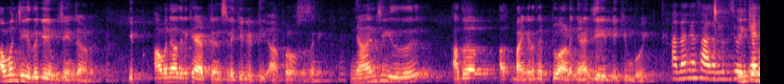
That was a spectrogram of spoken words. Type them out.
അവൻ ചെയ്ത ഗെയിം ചേഞ്ച് ആണ്. അവന് അതിന് ക്യാപ്റ്റൻസിലേക്ക് കിട്ടി ആ പ്രോസസ്സിന് ഞാൻ ചെയ്തത് അത് ഭയങ്കര തെറ്റുമാണ് ഞാൻ ജയിലിലേക്കും പോയി. അതാ ഞാൻ ചോദിക്കാൻ.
